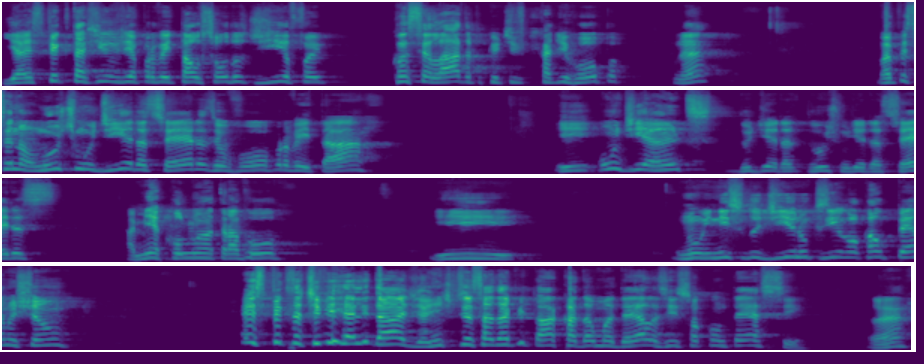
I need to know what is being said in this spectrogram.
E a expectativa de aproveitar o sol do outro dia foi cancelada, porque eu tive que ficar de roupa, né? Mas pensei, não, no último dia das férias eu vou aproveitar. E um dia antes do, dia, do último dia das férias, a minha coluna travou. E no início do dia eu não conseguia colocar o pé no chão. É expectativa e realidade. A gente precisa se adaptar a cada uma delas e isso acontece. Né?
